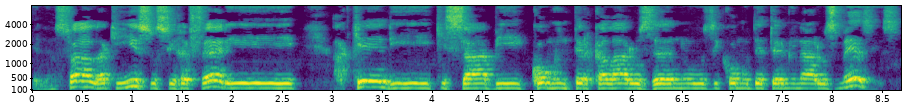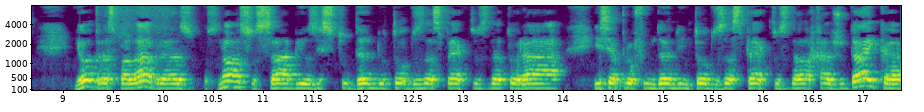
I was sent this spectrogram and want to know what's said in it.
Ele nos fala que isso se refere àquele que sabe como intercalar os anos e como determinar os meses. Em outras palavras, os nossos sábios estudando todos os aspectos da Torá e se aprofundando em todos os aspectos da Laha judaica,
